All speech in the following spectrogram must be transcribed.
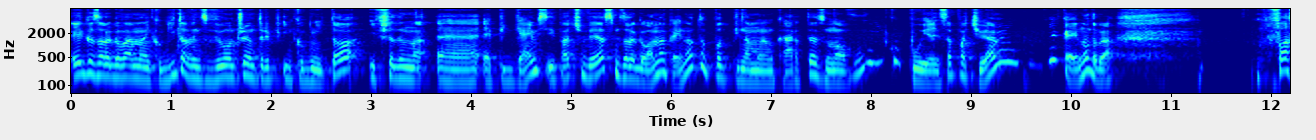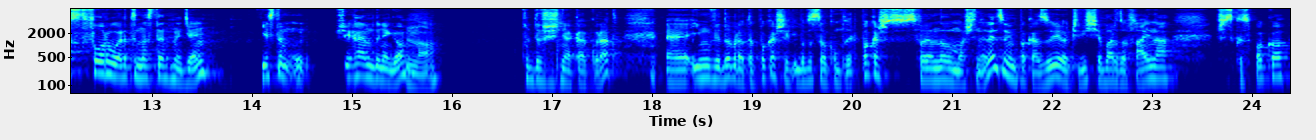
ja go zalogowałem na incognito, więc wyłączyłem tryb incognito i wszedłem na e, Epic Games i patrzę, że jestem zalogowany, okej, okay, no to podpinam moją kartę znowu i kupuję. Zapłaciłem i okej, okay, no dobra. Fast forward następny dzień. Jestem, przyjechałem do niego. No do Szyśniaka akurat e, i mówię, dobra, to pokaż, bo dostał komputer, pokaż swoją nową maszynę, więc mi pokazuje, oczywiście bardzo fajna, wszystko spoko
